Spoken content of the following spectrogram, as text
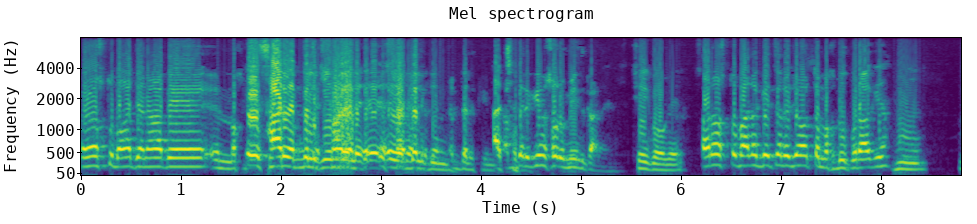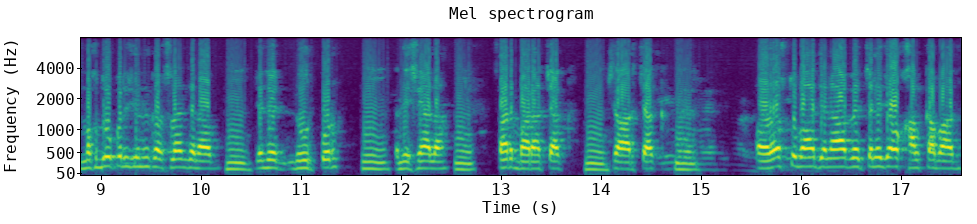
ਔਰ ਉਸ ਤੋਂ ਬਾਅਦ ਜਨਾਬ ਇਹ ਸਾਰੇ ਅਬਦੁਲ ਹਕੀਮ ਦੇ ਅਬਦੁਲ ਹਕੀਮ ਅਬਦੁਲ ਹਕੀਮ। ਅਬਦੁਲ ਹਕੀਮ ਸਰ ਉਮੀਦਗਾੜੇ। ਠੀਕ ਹੋ ਗਏ। ਸਰ ਉਸ ਤੋਂ ਬਾਅਦ ਅੱਗੇ ਚਲੇ ਜਾਓ ਤਾਂ ਮਖਦੂਪੁਰ ਆ ਗਿਆ। ਹੂੰ। मखदूपुर यूनियन काउंसिल जनाब हम्म। जैसे नूरपुर हम्म। दशेला हम्म। सर बारह चक चार चक। और उस तो बाद जनाब चले जाओ खालकाबाद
